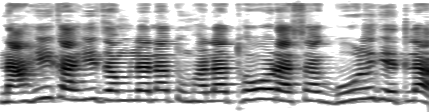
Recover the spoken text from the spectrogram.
नाही काही जमलं ना तुम्हाला थोडासा गुळ घेतला.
